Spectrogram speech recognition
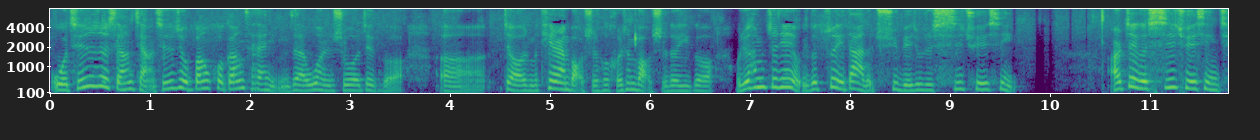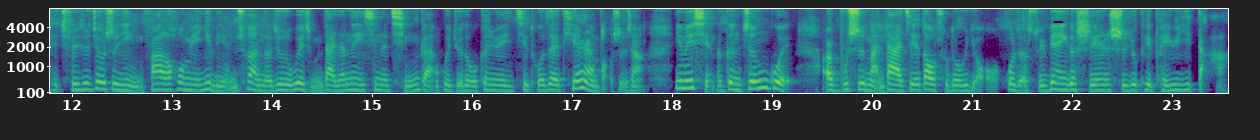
我其实是想讲，其实就包括刚才你们在问说这个呃叫什么天然宝石和合成宝石的一个，我觉得它们之间有一个最大的区别就是稀缺性。而这个稀缺性，其其实就是引发了后面一连串的，就是为什么大家内心的情感会觉得我更愿意寄托在天然宝石上，因为显得更珍贵，而不是满大街到处都有，或者随便一个实验室就可以培育一打，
